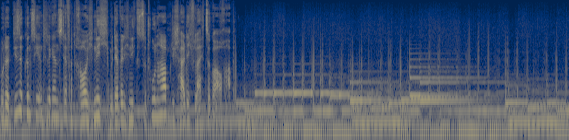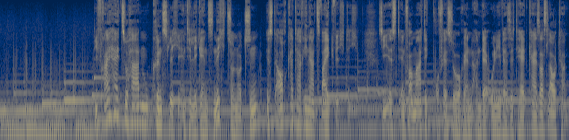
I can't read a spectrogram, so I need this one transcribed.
oder diese künstliche Intelligenz, der vertraue ich nicht, mit der will ich nichts zu tun haben, die schalte ich vielleicht sogar auch ab. Freiheit zu haben, künstliche Intelligenz nicht zu nutzen, ist auch Katharina Zweig wichtig. Sie ist Informatikprofessorin an der Universität Kaiserslautern.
